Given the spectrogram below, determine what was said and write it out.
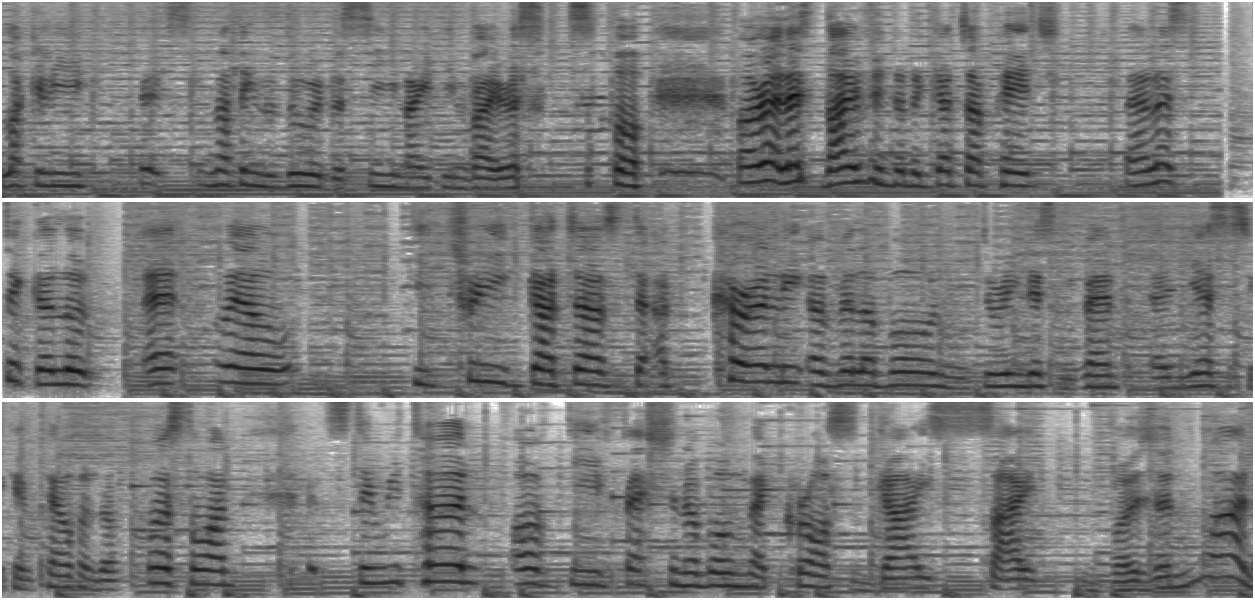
luckily, it's nothing to do with the C19 virus. So, alright, let's dive into the gacha page, and let's take a look at, well, the three gachas that are currently available during this event and yes as you can tell from the first one it's the return of the fashionable Macross Guys side version 1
